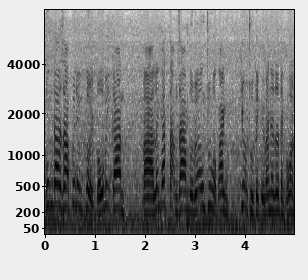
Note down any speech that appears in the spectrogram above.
cũng đã ra quyết định khởi tố bị can và lệnh bắt tạm giam đối với ông Chu Ngọc Anh, cựu Chủ tịch Ủy ban nhân dân thành phố Hà Nội.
